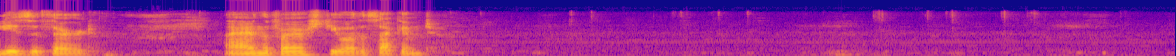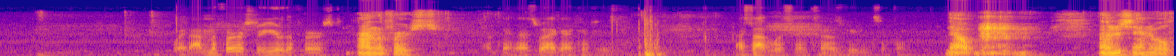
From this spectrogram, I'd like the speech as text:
He is the third. I am the first. You are the second. Wait, I'm the first, or you're the first? I'm the first. Okay, that's why I got confused. I stopped listening because I was reading something. No, understandable.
